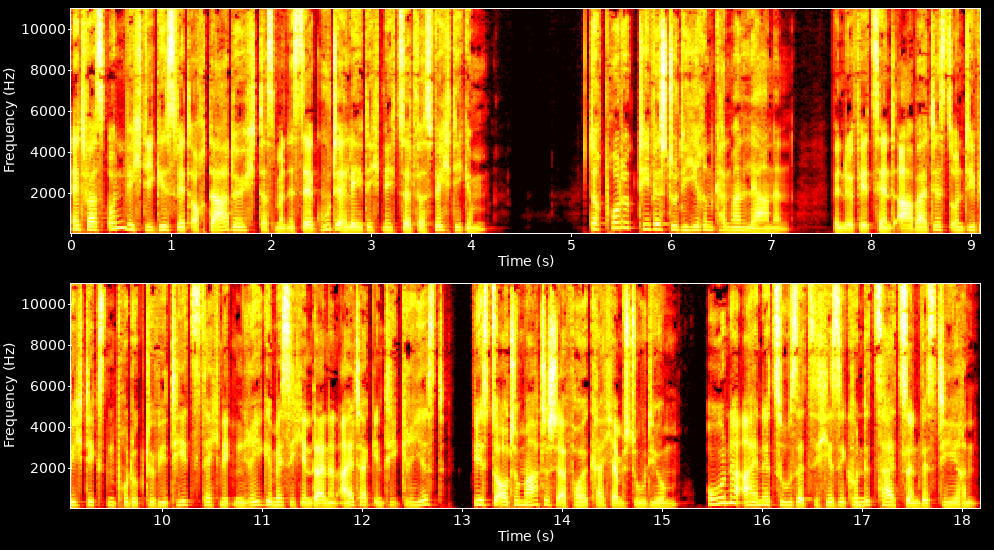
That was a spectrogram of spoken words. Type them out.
Etwas Unwichtiges wird auch dadurch, dass man es sehr gut erledigt, nicht zu etwas Wichtigem. Durch produktives Studieren kann man lernen, wenn du effizient arbeitest und die wichtigsten Produktivitätstechniken regelmäßig in deinen Alltag integrierst, wirst du automatisch erfolgreich am Studium, ohne eine zusätzliche Sekunde Zeit zu investieren.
